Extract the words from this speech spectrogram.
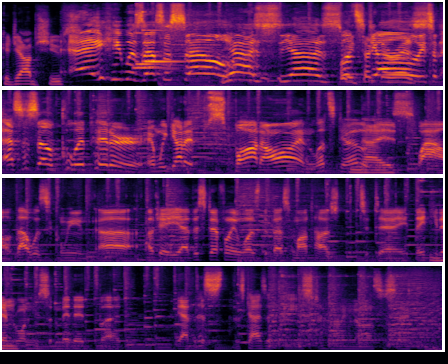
Good job, Shoots. Hey, he was SSL. Yes, yes. Let's go. He's an SSL clip hitter, and we got it spot on. Let's go, Nice. dude. Wow, that was clean. Uh, okay, yeah, this definitely was the best montage today. Thank you to Mm-hmm. everyone who submitted, but yeah, this this guy's a beast. I don't even know what else to say.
